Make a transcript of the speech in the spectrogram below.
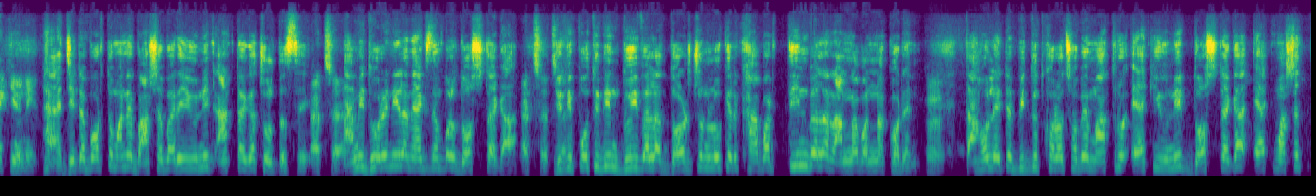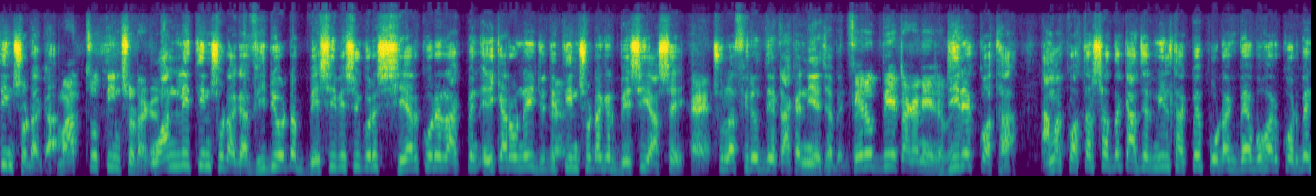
এক ইউনিট হ্যাঁ যেটা বর্তমানে বাসা ইউনিট আট টাকা চলতেছে। আচ্ছা। আমি ধরে নিলাম এক্সাম্পল দশ টাকা। আচ্ছা, আচ্ছা। যদি প্রতিদিন দুই বেলা দশ জন লোকের খাবার তিন বেলা রান্না বান্না করেন তাহলে এটা বিদ্যুৎ খরচ হবে মাত্র এক ইউনিট দশ টাকা এক মাসে তিনশো টাকা। মাত্র তিনশো টাকা। ওয়ানলি তিনশো টাকা। ভিডিওটা বেশি বেশি করে শেয়ার করে রাখবেন এই কারণেই যদি হ্যাঁ। তিনশো টাকার বেশি আসে হ্যাঁ। চুলা ফেরত দিয়ে টাকা নিয়ে যাবেন ফেরত দিয়ে টাকা নিয়ে যাবেন ডিরেক্ট কথা আমার কথার সাথে কাজের মিল থাকবে প্রোডাক্ট ব্যবহার করবেন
